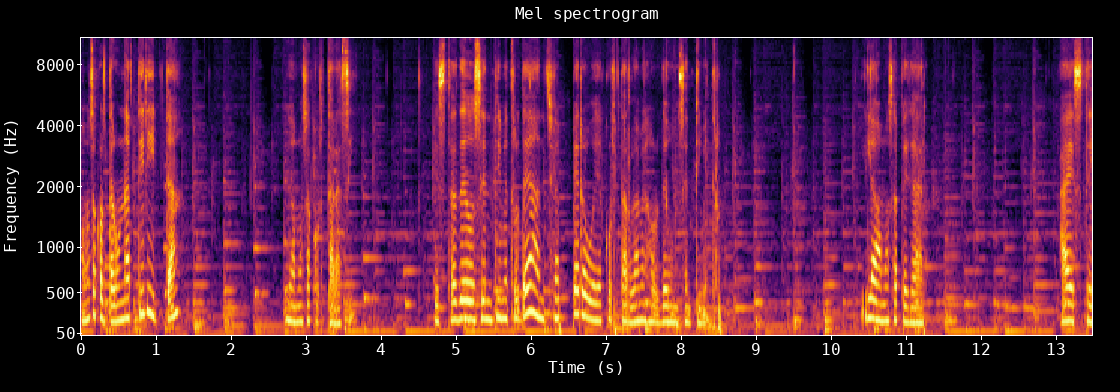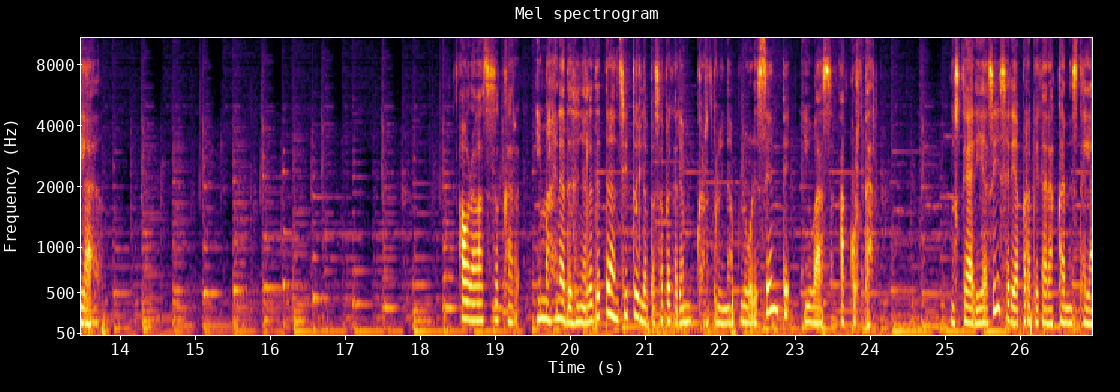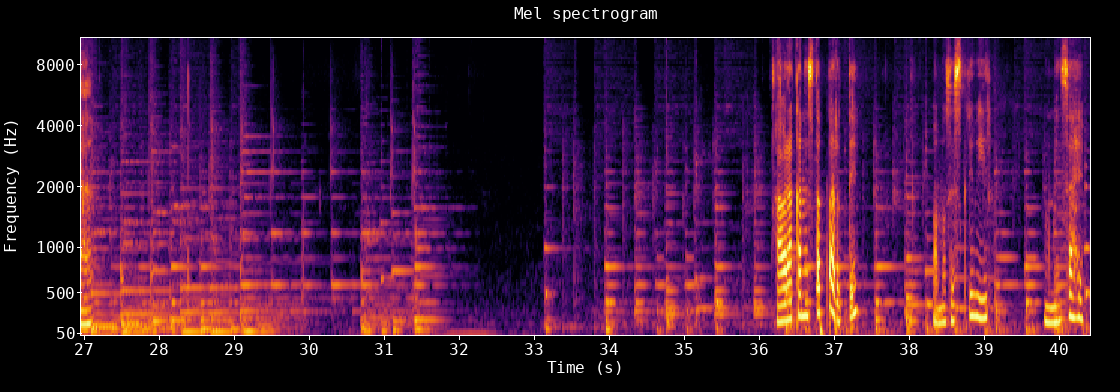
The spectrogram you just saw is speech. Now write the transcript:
Vamos a cortar una tirita y vamos a cortar así. Esta es de 2 centímetros de ancha, pero voy a cortarla mejor de 1 centímetro. Y la vamos a pegar a este lado. Ahora vas a sacar imágenes de señales de tránsito y las vas a pegar en cartulina fluorescente y vas a cortar. Nos quedaría así, sería para pegar acá en este lado. Ahora acá en esta parte vamos a escribir un mensaje.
